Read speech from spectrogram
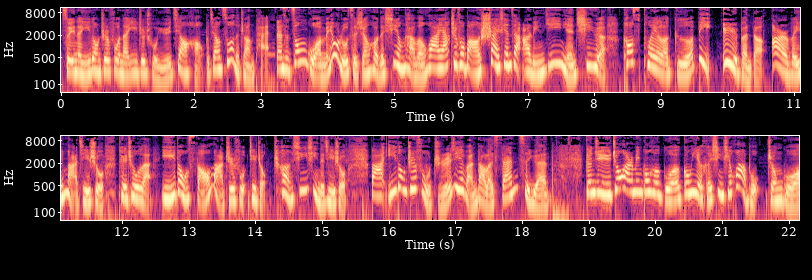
所以呢，移动支付呢一直处于叫好不叫座的状态。但是中国没有如此深厚的信用卡文化呀，支付宝率先在二零一一年七月 cosplay 了隔壁日本的二维码技术，推出了移动扫码支付这种创新性的技术，把移动支付直接玩到了三次元。根据中华人民共和国工业和信息化部，中国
